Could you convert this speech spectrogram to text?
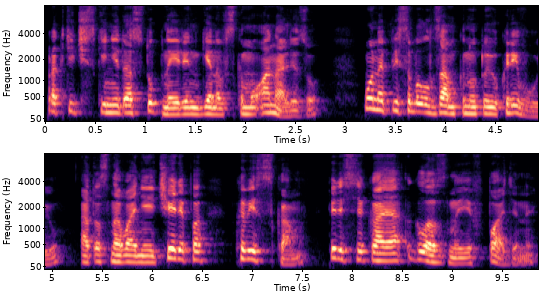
практически недоступный рентгеновскому анализу. Он описывал замкнутую кривую, от основания черепа к вискам, пересекая глазные впадины.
